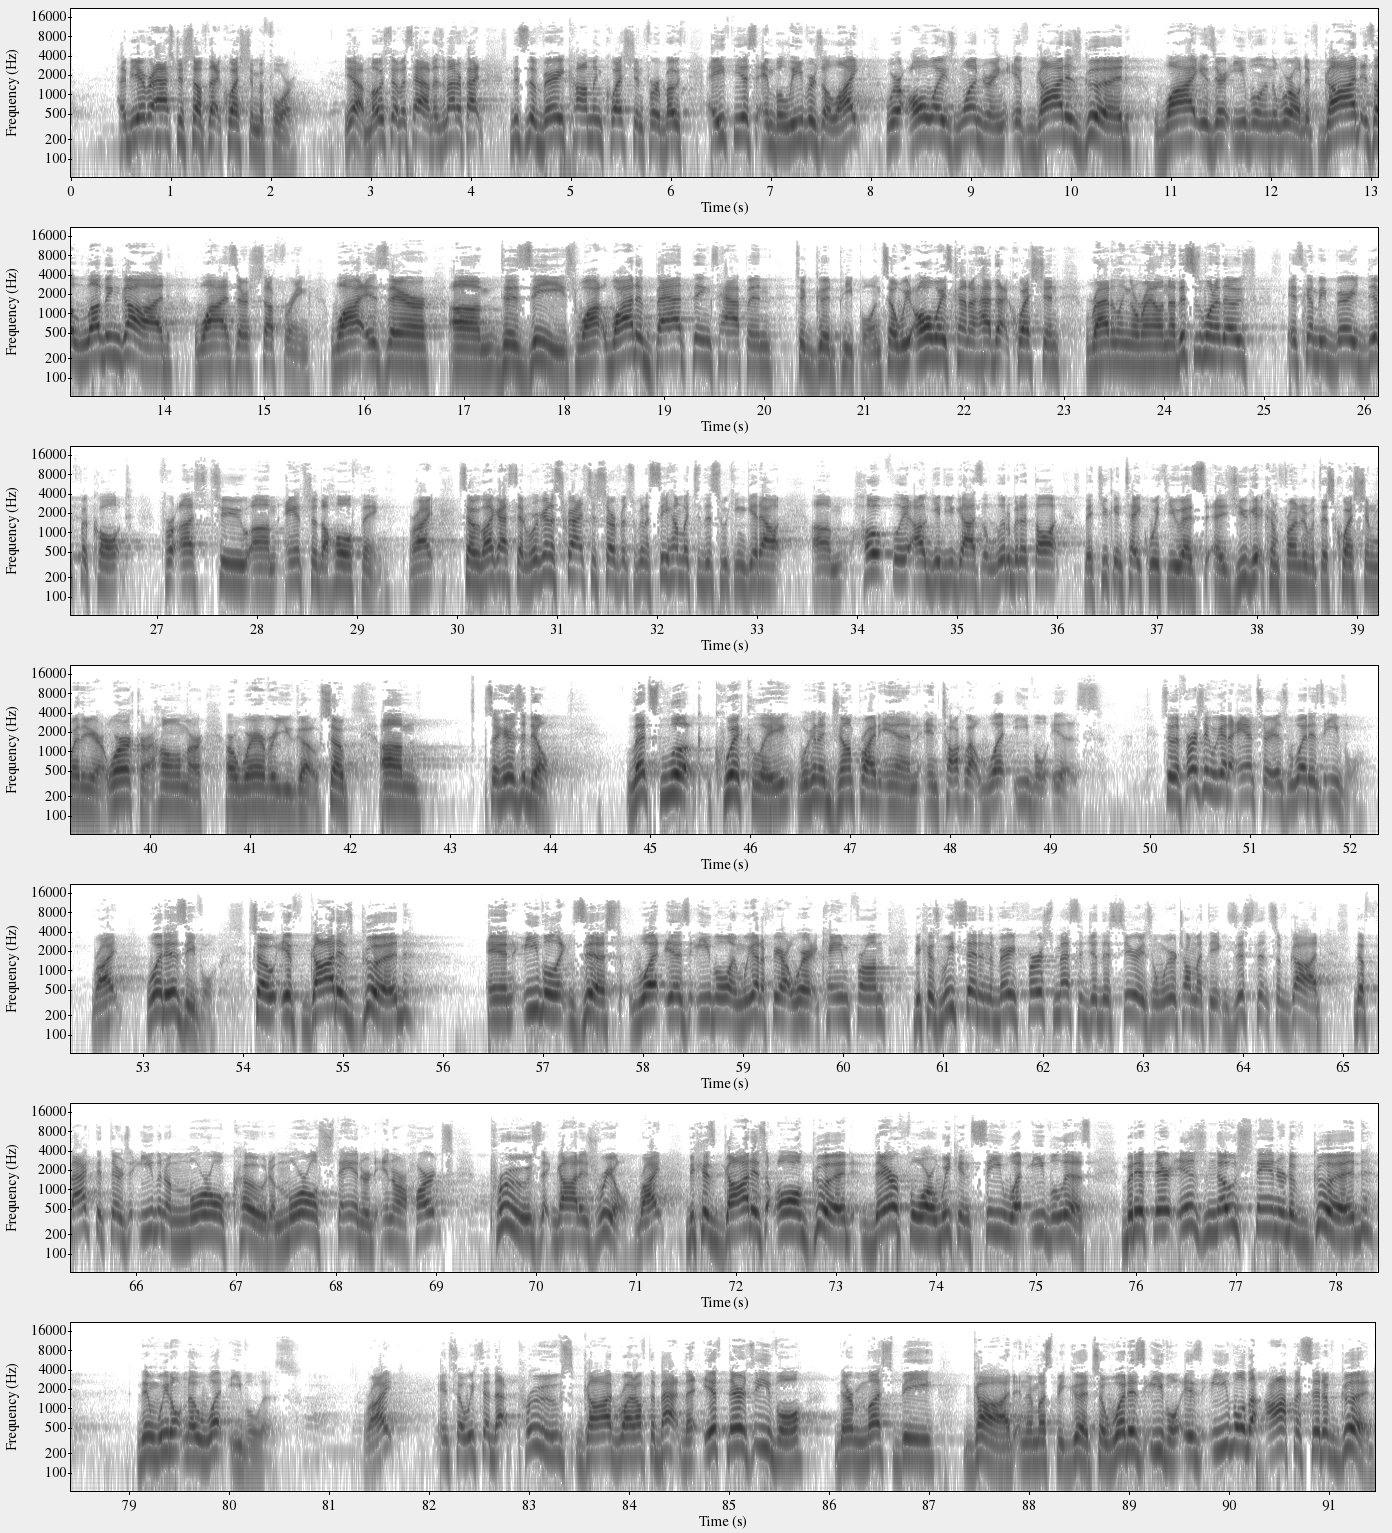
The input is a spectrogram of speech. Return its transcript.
Have you ever asked yourself that question before? Yeah, most of us have. As a matter of fact, this is a very common question for both atheists and believers alike. We're always wondering if God is good, why is there evil in the world? If God is a loving God, why is there suffering? Why is there um, disease? Why, why do bad things happen to good people? And so we always kind of have that question rattling around. Now, this is one of those, it's going to be very difficult for us to um, answer the whole thing right? So, like I said, we're going to scratch the surface. We're going to see how much of this we can get out. Um, hopefully, I'll give you guys a little bit of thought that you can take with you as, as you get confronted with this question, whether you're at work or at home or, or wherever you go. So, um, so here's the deal. Let's look quickly. We're going to jump right in and talk about what evil is. So, the first thing we got to answer is what is evil, right? What is evil? So, if God is good, and evil exists, what is evil? And we got to figure out where it came from. Because we said in the very first message of this series, when we were talking about the existence of God, the fact that there's even a moral code, a moral standard in our hearts, proves that God is real, right? Because God is all good, therefore we can see what evil is. But if there is no standard of good, then we don't know what evil is, right? And so we said that proves God right off the bat that if there's evil, there must be God and there must be good. So, what is evil? Is evil the opposite of good?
